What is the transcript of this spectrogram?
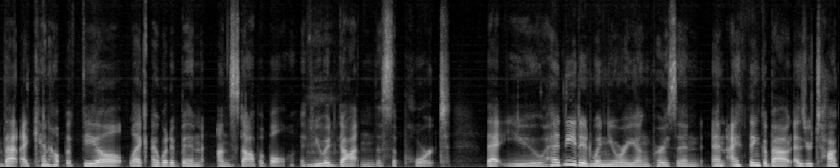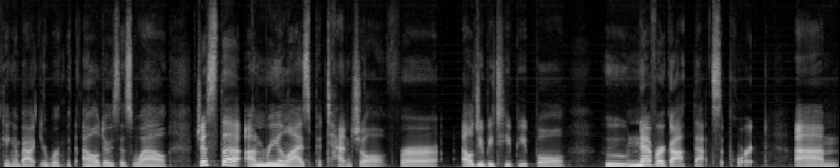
that I can't help but feel like I would have been unstoppable if you had gotten the support that you had needed when you were a young person. And I think about as you're talking about your work with elders as well, just the unrealized potential for LGBT people who never got that support. Um,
